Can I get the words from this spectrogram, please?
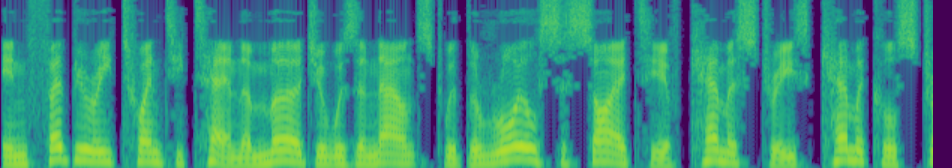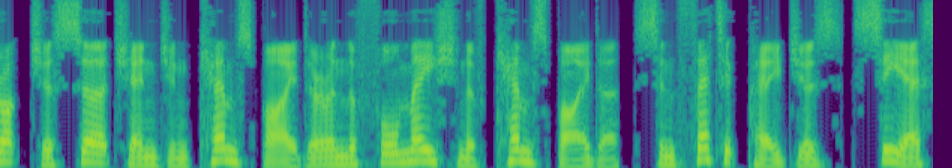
In February 2010 a merger was announced with the Royal Society of Chemistry's chemical structure search engine ChemSpider and the formation of ChemSpider, Synthetic Pages CS,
